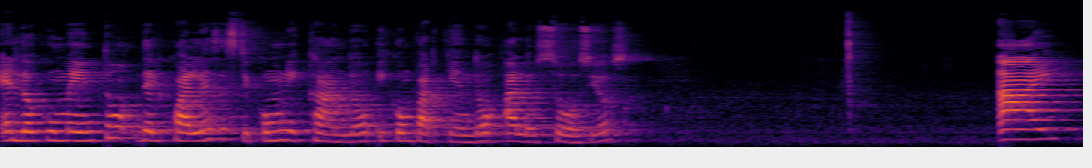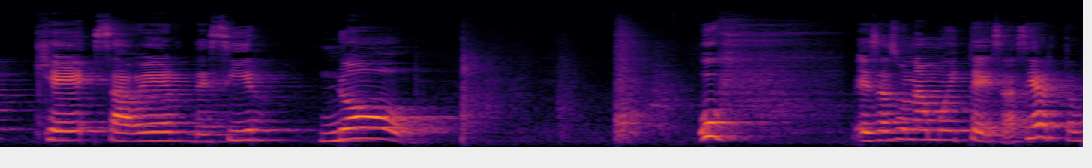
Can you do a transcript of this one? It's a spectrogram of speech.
el documento del cual les estoy comunicando y compartiendo a los socios? Hay que saber decir no. Uf, esa es una muy tesa, ¿cierto?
